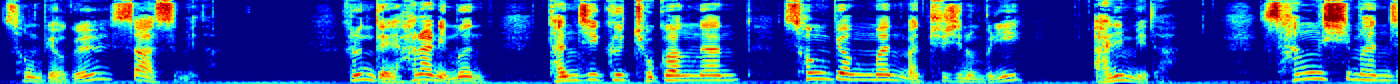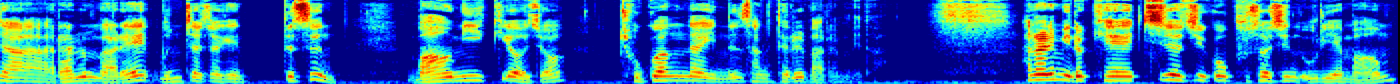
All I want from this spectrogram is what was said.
성벽을 쌓았습니다. 그런데 하나님은 단지 그 조각난 성벽만 맞추시는 분이 아닙니다. 상심한 자라는 말의 문자적인 뜻은 마음이 깨어져 조각나 있는 상태를 말합니다. 하나님 이렇게 찢어지고 부서진 우리의 마음,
